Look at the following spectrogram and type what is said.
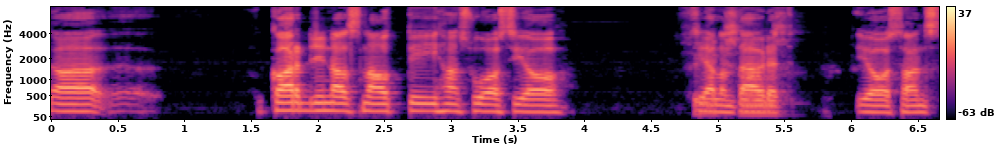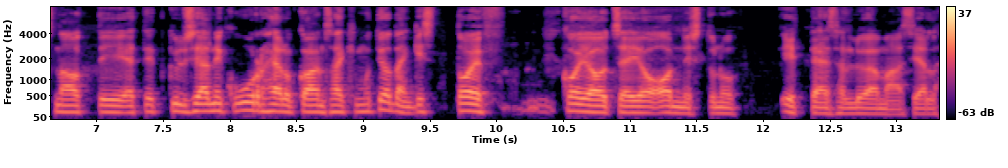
Äh, Cardinals nauttii ihan suosioa. Siellä on täydet, Suns. joo, Suns nauttii, että et kyllä siellä niinku urheilukansaakin, mutta jotenkin toi Coyotes ei ole onnistunut itteensä lyömään siellä.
